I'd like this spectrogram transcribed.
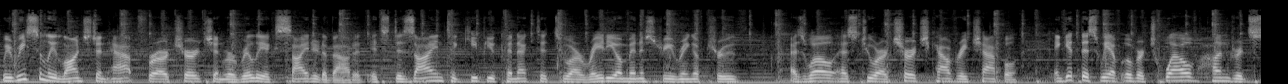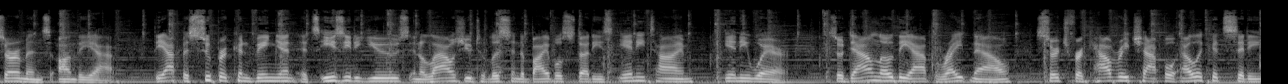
We recently launched an app for our church and we're really excited about it. It's designed to keep you connected to our radio ministry, Ring of Truth, as well as to our church, Calvary Chapel. And get this, we have over 1,200 sermons on the app. The app is super convenient, it's easy to use, and allows you to listen to Bible studies anytime, anywhere. So download the app right now, search for Calvary Chapel Ellicott City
